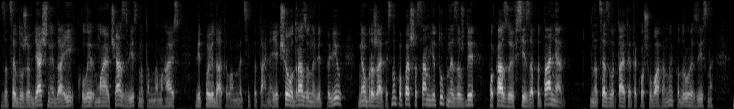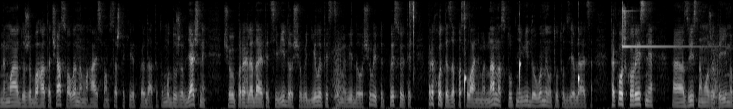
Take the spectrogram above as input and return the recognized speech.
За це дуже вдячний. Да, і коли маю час, звісно, там намагаюсь відповідати вам на ці питання. Якщо одразу не відповів, не ображайтесь. Ну, по-перше, сам YouTube не завжди показує всі запитання. На це звертайте також увагу. Ну і по-друге, звісно, не маю дуже багато часу, але намагаюся вам все ж таки відповідати. Тому дуже вдячний, що ви переглядаєте ці відео, що ви ділитесь цими відео, що ви підписуєтесь. Переходьте за посиланнями на наступні відео, вони отут от з'являються. Також корисні. Е, Звісно, можете іми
